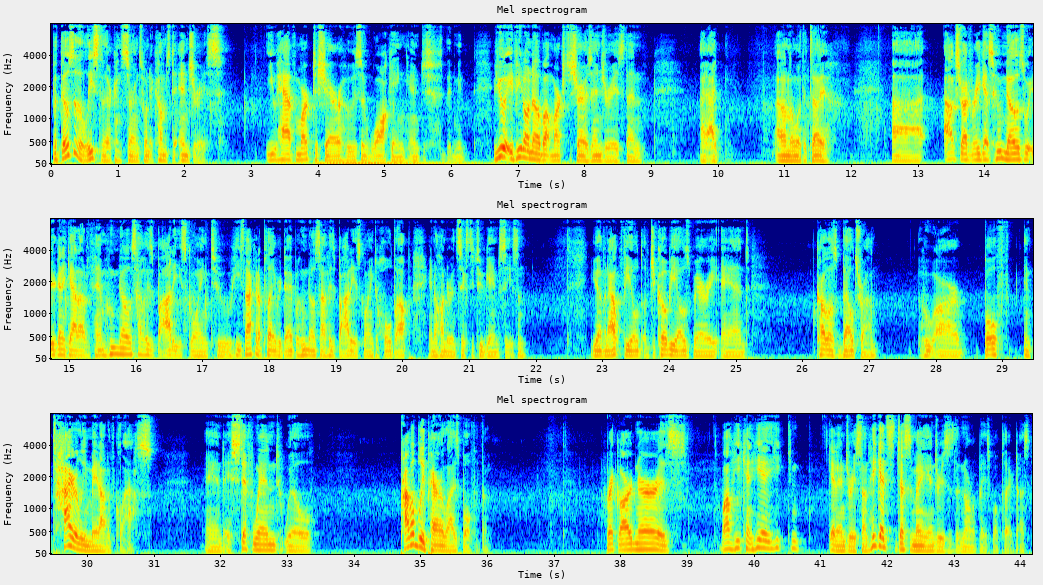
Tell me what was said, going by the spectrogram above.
But those are the least of their concerns when it comes to injuries. You have Mark Teixeira, who's a walking, and I mean, if you if you don't know about Mark Teixeira's injuries, then I, I, I don't know what to tell you. Uh, Alex Rodriguez, who knows what you're going to get out of him? Who knows how his body is going to? He's not going to play every day, but who knows how his body is going to hold up in a 162 game season? You have an outfield of Jacoby Ellsbury and Carlos Beltran, who are both entirely made out of glass, and a stiff wind will probably paralyze both of them. Brett Gardner is well, he can he he can get injuries on. He gets just as many injuries as the normal baseball player does.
